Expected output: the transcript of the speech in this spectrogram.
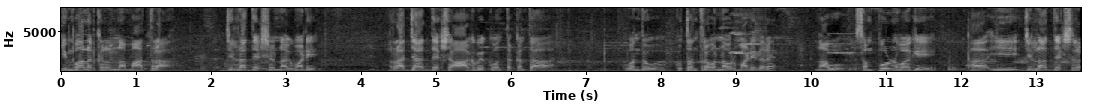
ಹಿಂಬಾಲಕರನ್ನು ಮಾತ್ರ ಜಿಲ್ಲಾಧ್ಯಕ್ಷರನ್ನಾಗಿ ಮಾಡಿ ರಾಜ್ಯಾಧ್ಯಕ್ಷ ಆಗಬೇಕು ಅಂತಕ್ಕಂಥ ಒಂದು ಕುತಂತ್ರವನ್ನು ಅವರು ಮಾಡಿದ್ದಾರೆ. ನಾವು ಸಂಪೂರ್ಣವಾಗಿ ಈ ಜಿಲ್ಲಾಧ್ಯಕ್ಷರ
